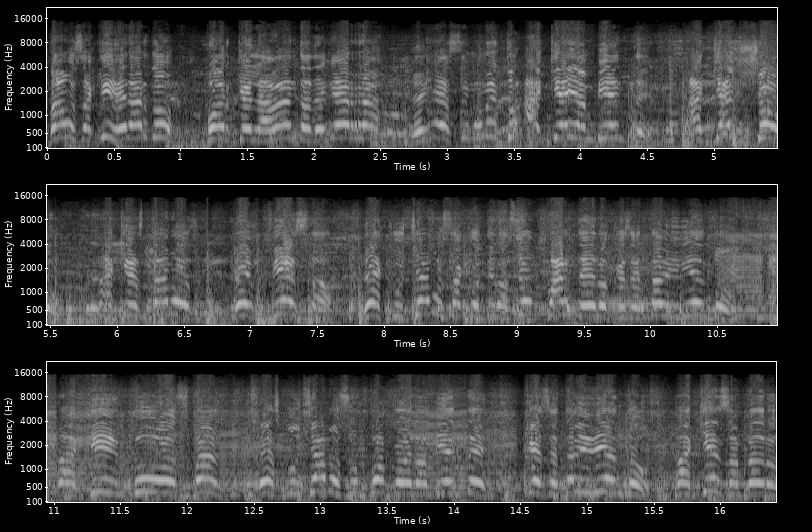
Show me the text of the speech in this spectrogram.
vamos aquí Gerardo, porque la banda de guerra, en este momento aquí hay ambiente, aquí hay show, aquí estamos en fiesta. Escuchamos a continuación parte de lo que se está viviendo aquí en Búhos. Escuchamos un poco del ambiente que se está viviendo aquí en San Pedro.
